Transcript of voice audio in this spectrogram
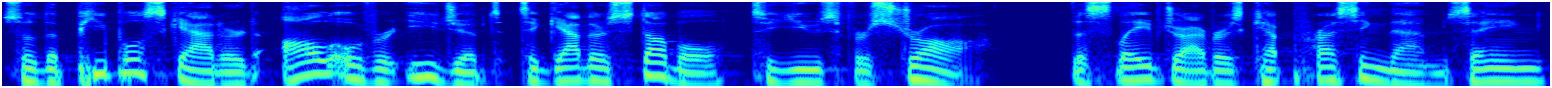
So the people scattered all over Egypt to gather stubble to use for straw. The slave drivers kept pressing them, saying,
